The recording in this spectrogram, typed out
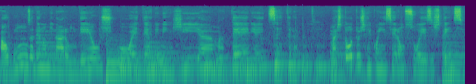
Alguns a denominaram Deus ou a eterna energia, matéria, etc. Mas todos reconheceram sua existência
